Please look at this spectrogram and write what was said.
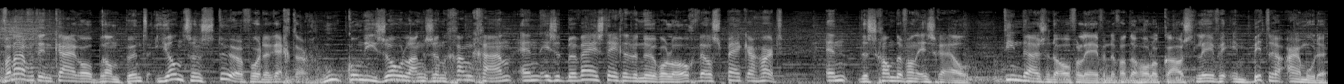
Vanavond in Cairo Brandpunt Jansen Steur voor de rechter. Hoe kon hij zo lang zijn gang gaan en is het bewijs tegen de neuroloog wel spijkerhard? En de schande van Israël. Tienduizenden overlevenden van de holocaust leven in bittere armoede.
